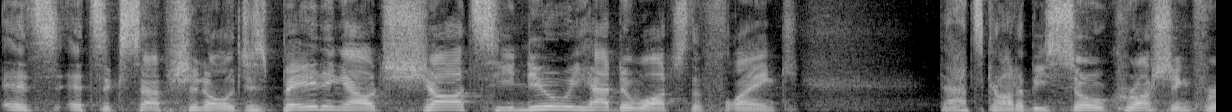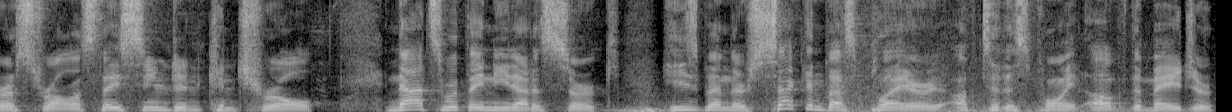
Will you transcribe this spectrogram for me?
it's, it's exceptional. Just baiting out shots. He knew he had to watch the flank. That's got to be so crushing for Astralis. They seemed in control. And that's what they need out of CeRq. He's been their second best player up to this point of the major,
